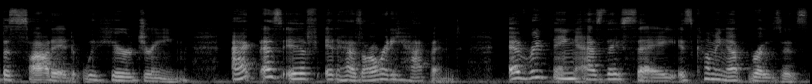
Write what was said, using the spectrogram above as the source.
besotted with your dream. Act as if it has already happened. Everything, as they say, is coming up roses,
